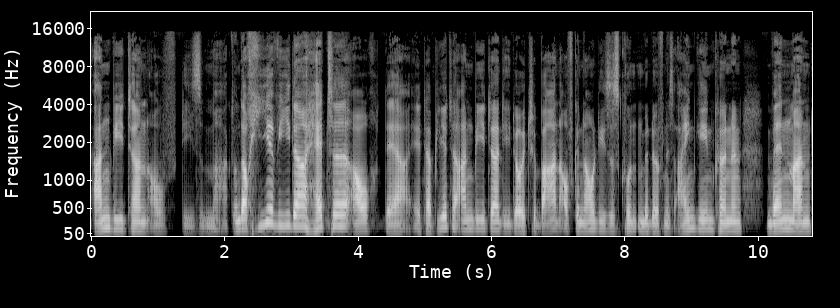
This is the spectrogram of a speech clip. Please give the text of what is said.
Anbietern auf diesem Markt. Und auch hier wieder hätte auch der etablierte Anbieter, die Deutsche Bahn, auf genau dieses Kundenbedürfnis eingehen können, wenn man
